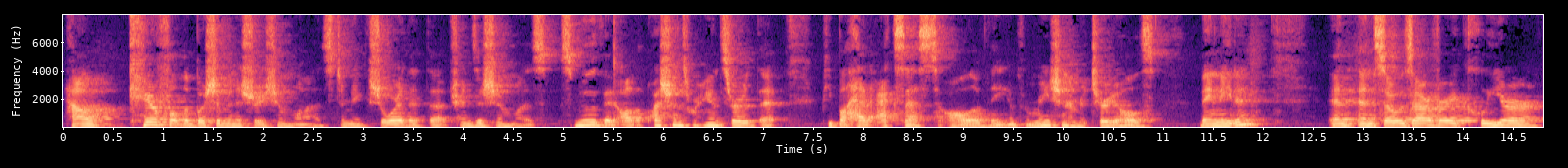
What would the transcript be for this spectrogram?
how careful the Bush administration was to make sure that the transition was smooth, that all the questions were answered, that people had access to all of the information and materials they needed. And, and so it was our very clear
